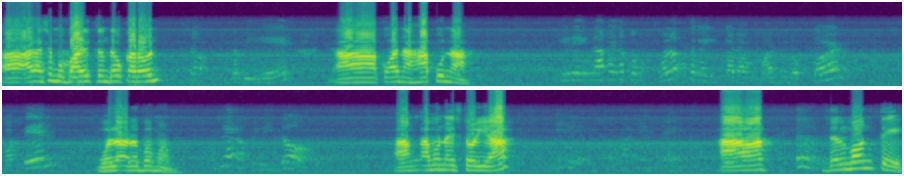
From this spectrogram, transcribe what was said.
Ah, ano siya, mobalik lang daw karon? So, gabi eh. Ah, kuan na, hapon na. Kini nakay ka tong wala pa tagay ka ng to doktor. Papel. Wala na ba, ma'am? Unsa ang apelyido? Ang amo na istorya? Ah, Del Monte.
